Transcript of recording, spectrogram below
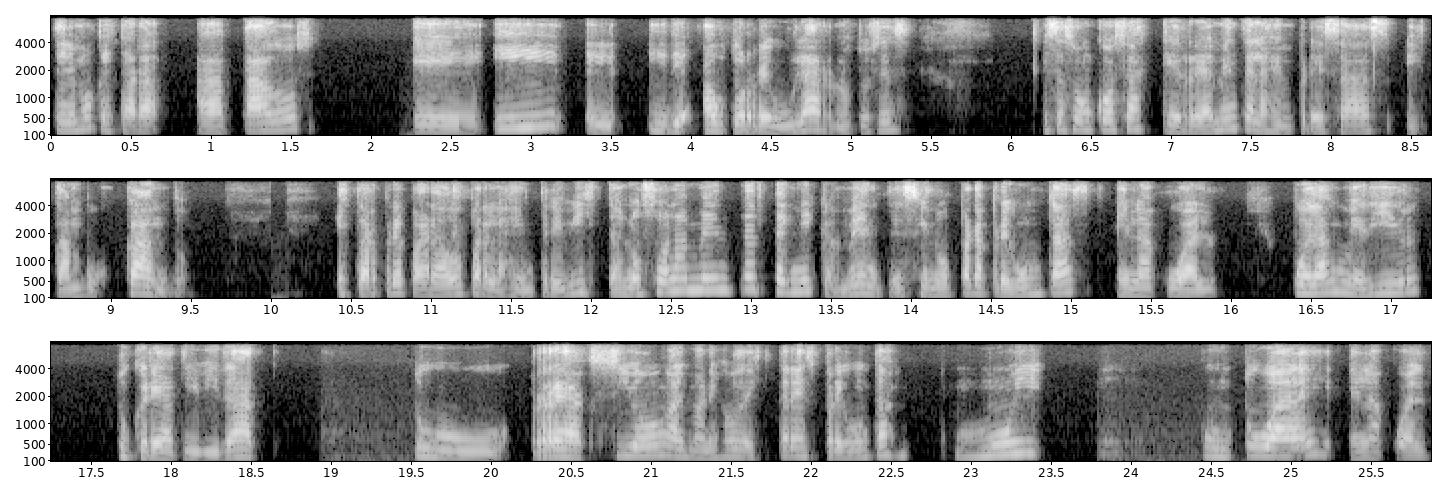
tenemos que estar adaptados eh, y, y de autorregularnos. Entonces, esas son cosas que realmente las empresas están buscando. Estar preparados para las entrevistas, no solamente técnicamente, sino para preguntas en la cual puedan medir tu creatividad, tu reacción al manejo de estrés, preguntas muy puntuales en la cual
